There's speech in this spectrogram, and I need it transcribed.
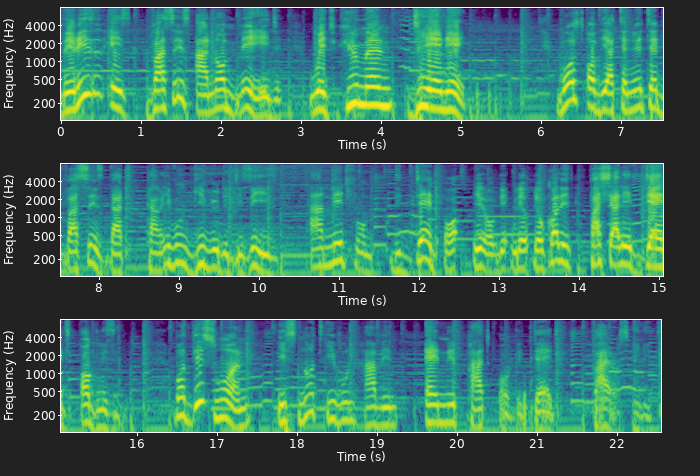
The reason is vaccines are not made with human DNA. Most of the attenuated vaccines that can even give you the disease are made from the dead or you know they, they, they'll call it partially dead organism but this one is not even having any part of the dead virus in it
